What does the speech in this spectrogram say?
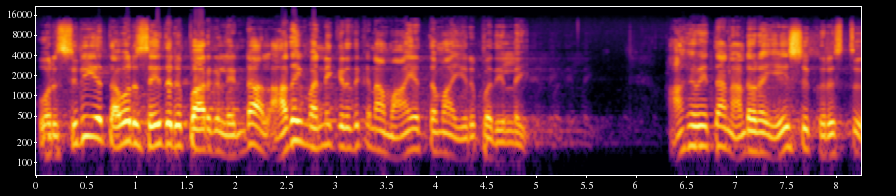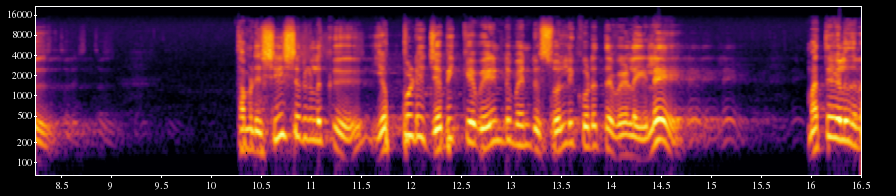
ஒரு சிறிய தவறு செய்திருப்பார்கள் என்றால் அதை மன்னிக்கிறதுக்கு நாம் ஆயத்தமாக இருப்பதில்லை. ஆகவே தான் ஆண்டவராய் இயேசு கிறிஸ்து தம்முடைய சீஷர்களுக்கு எப்படி ஜெபிக்க வேண்டும் என்று சொல்லிக் கொடுத்த வேளையிலே மத்திய எழுதின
